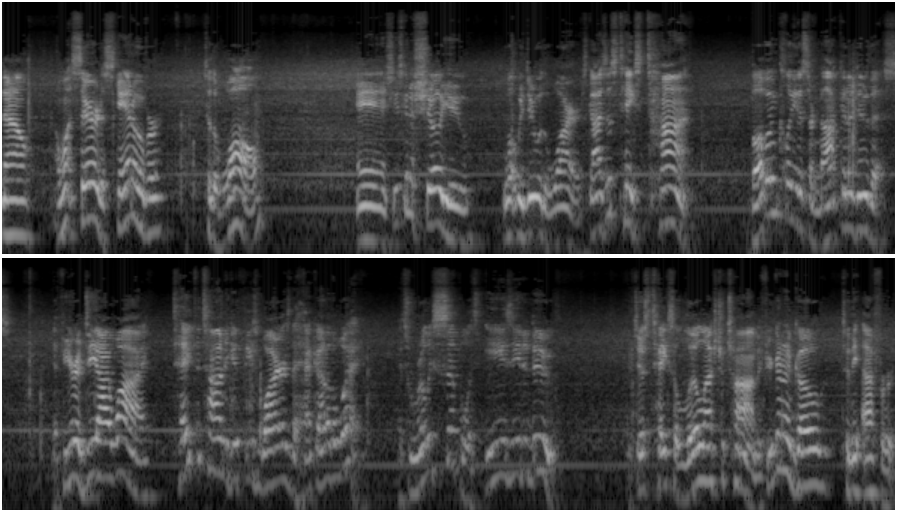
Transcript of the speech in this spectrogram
Now, I want Sarah to scan over to the wall, and she's going to show you what we do with the wires. Guys, this takes time. Bubba and Cletus are not going to do this. If you're a DIY, take the time to get these wires the heck out of the way. It's really simple. It's easy to do. It just takes a little extra time. If you're going to go to the effort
